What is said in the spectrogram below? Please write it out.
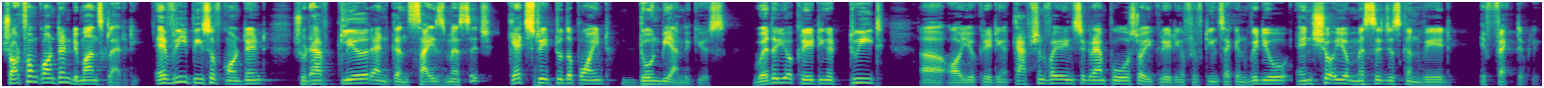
Short form content demands clarity. Every piece of content should have clear and concise message. Get straight to the point. Don't be ambiguous. Whether you're creating a tweet uh, or you're creating a caption for your Instagram post or you're creating a 15 second video, ensure your message is conveyed effectively.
